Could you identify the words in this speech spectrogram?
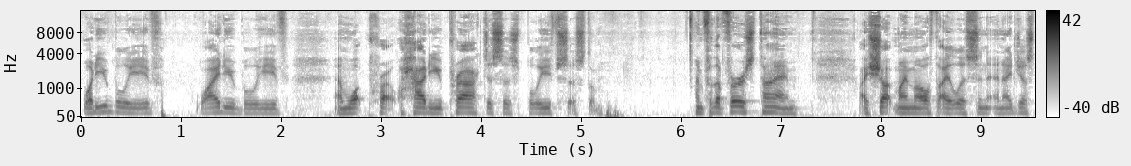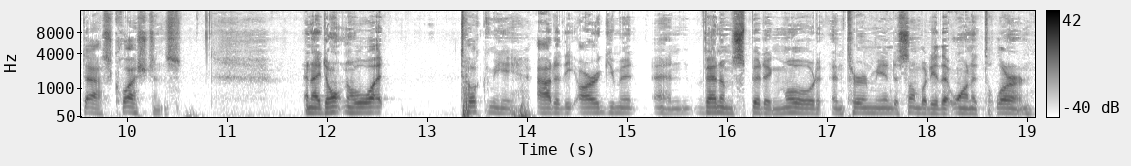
What do you believe? Why do you believe? And what how do you practice this belief system? And for the first time, I shut my mouth, I listen, and I just ask questions. And I don't know what took me out of the argument and venom spitting mode and turned me into somebody that wanted to learn.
